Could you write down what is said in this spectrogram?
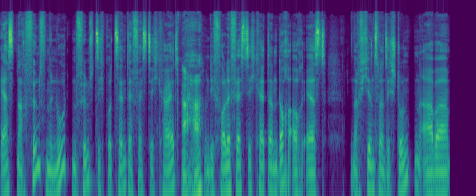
erst nach fünf Minuten 50 Prozent der Festigkeit Aha. und die volle Festigkeit dann doch auch erst nach 24 Stunden, aber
